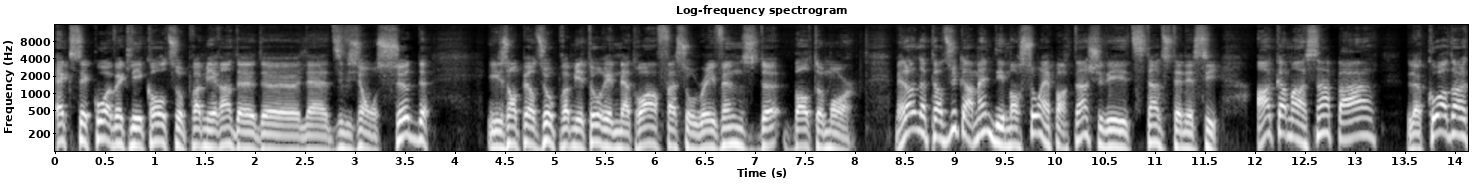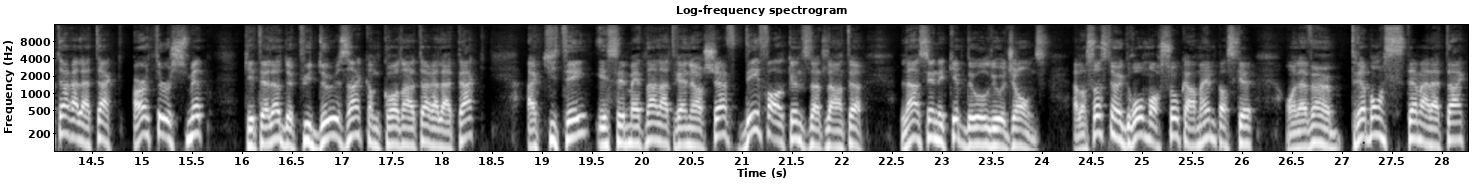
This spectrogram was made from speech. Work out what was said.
ex avec les Colts au premier rang de, la division sud. Ils ont perdu au premier tour éliminatoire face aux Ravens de Baltimore. Mais là, on a perdu quand même des morceaux importants chez les Titans du Tennessee. En commençant par le coordonnateur à l'attaque, Arthur Smith, qui était là depuis deux ans comme coordonnateur à l'attaque, a quitté et c'est maintenant l'entraîneur-chef des Falcons d'Atlanta, l'ancienne équipe de Julio Jones. Alors ça, c'est un gros morceau quand même parce que on avait un très bon système à l'attaque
